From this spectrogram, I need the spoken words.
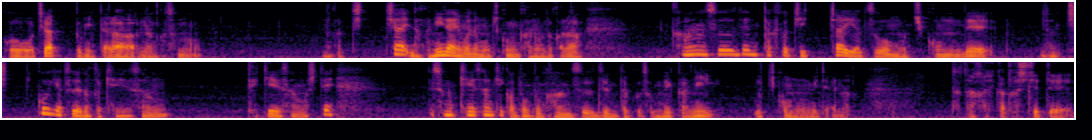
こうちらっと見たらなんかそのなんかちっちゃいなんか2台まで持ち込み可能だから関数電卓とちっちゃいやつを持ち込んでそのちっこいやつでなんか計算手計算をしてでその計算結果をどんどん関数電卓そのメカに打ち込むみたいな戦い方してて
